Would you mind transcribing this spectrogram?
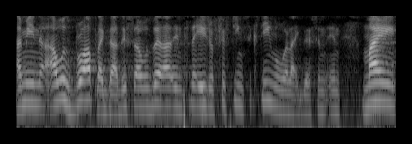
I mean, I was brought up like that. This, I was there into the age of 15, 16 when we were like this. And, and my,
